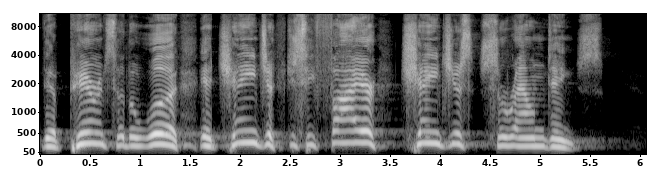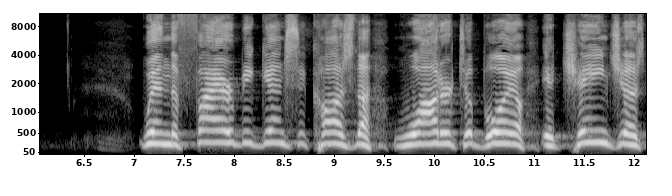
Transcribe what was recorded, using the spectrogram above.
the appearance of the wood. It changes, you see, fire changes surroundings when the fire begins to cause the water to boil, it changes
